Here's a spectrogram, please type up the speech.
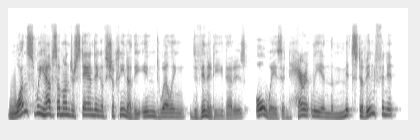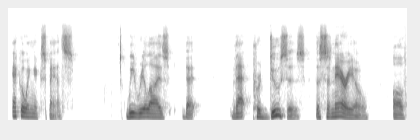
Once we have some understanding of Shekhinah, the indwelling divinity that is always inherently in the midst of infinite echoing expanse, we realize that that produces the scenario of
